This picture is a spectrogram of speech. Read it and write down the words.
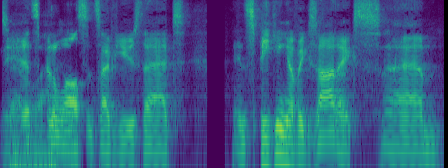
Yeah, So, it's been a uh, while since I've used that. And speaking of exotics, um,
